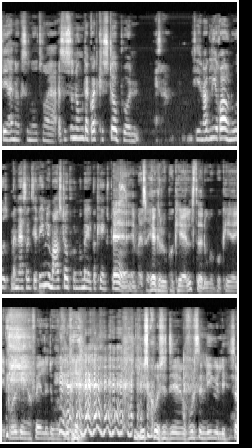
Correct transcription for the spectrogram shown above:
Det er nok sådan noget, tror jeg. Altså sådan nogle, der godt kan stå på en... Altså, de er nok lige røven ud, men altså, det er rimelig meget at stå på en normal parkeringsplads. Ja, ja, jamen, altså her kan du parkere alle steder. Du kan parkere i fodgængerfeltet, du kan parkere i lyskrydset. Det er jo fuldstændig ligegyldigt. Så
